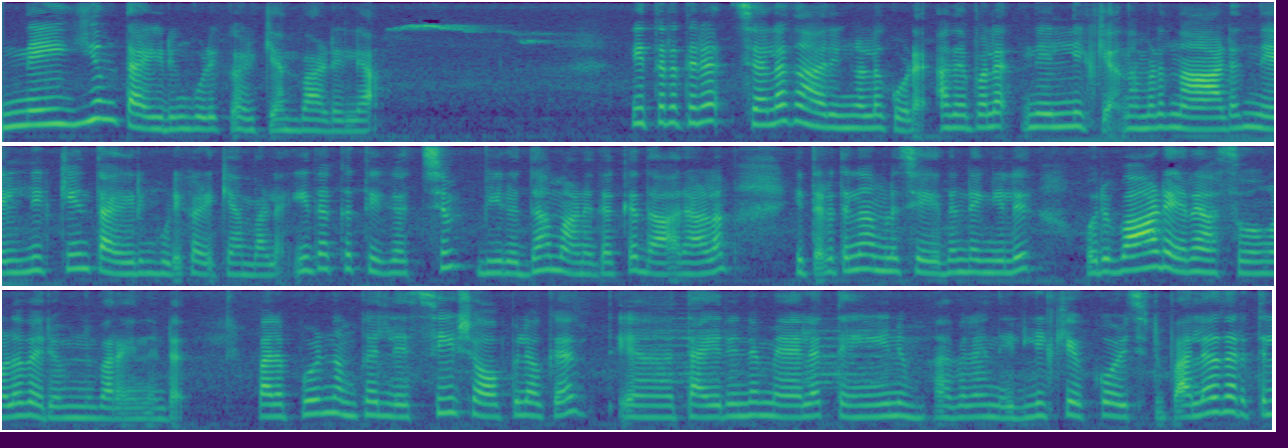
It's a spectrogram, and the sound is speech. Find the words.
നെയ്യും തൈരും കൂടി കഴിക്കാൻ പാടില്ല. ഇത്തരത്തിൽ ചില കാര്യങ്ങളുടെ കൂടെ അതേപോലെ നെല്ലിക്ക നമ്മുടെ നാടൻ നെല്ലിക്കയും തൈരും കൂടി കഴിക്കാൻ പാടില്ല. ഇതൊക്കെ തികച്ചും വിരുദ്ധമാണ്. ഇതൊക്കെ ധാരാളം ഇത്തരത്തിൽ നമ്മൾ ചെയ്തിട്ടുണ്ടെങ്കിൽ ഒരുപാടേറെ അസുഖങ്ങൾ വരും എന്ന് പറയുന്നുണ്ട്. പലപ്പോഴും നമുക്ക് ലസ്സി ഷോപ്പിലൊക്കെ തൈരിന്റെ മേലെ തേനും അതുപോലെ നെല്ലിക്കയൊക്കെ ഒഴിച്ചിട്ട് പലതരത്തിൽ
